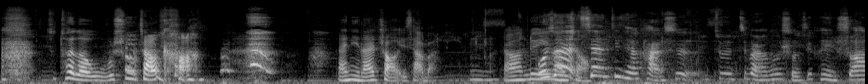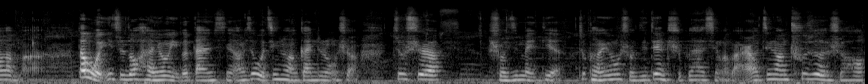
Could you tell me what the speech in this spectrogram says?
就退了无数张卡。来，你来找一下吧。嗯。然后绿我现。在现在地铁卡是就是基本上都是手机可以刷了嘛，但我一直都很有一个担心，而且我经常干这种事儿，就是手机没电，就可能因为手机电池不太行了吧，然后经常出去的时候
